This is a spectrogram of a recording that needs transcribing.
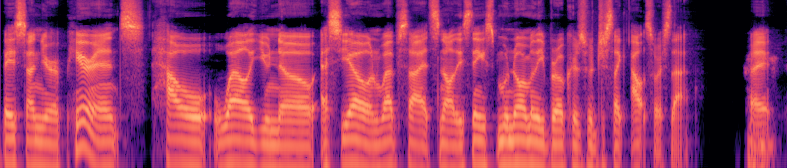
based on your appearance how well you know SEO and websites and all these things. Normally brokers would just like outsource that. Right. Mm-hmm.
